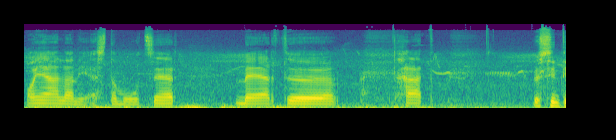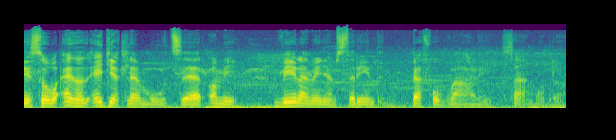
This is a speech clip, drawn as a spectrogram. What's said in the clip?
ajánlani ezt a módszert, mert ö, hát őszintén szóval ez az egyetlen módszer, ami véleményem szerint be fog válni számodra.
